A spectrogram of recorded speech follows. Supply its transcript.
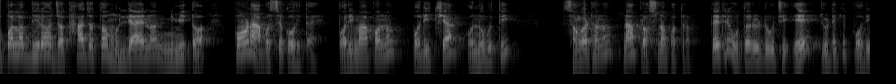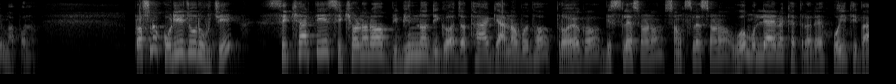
ଉପଲବ୍ଧିର ଯଥାଯଥ ମୂଲ୍ୟାୟନ ନିମିତ୍ତ କ'ଣ ଆବଶ୍ୟକ ହୋଇଥାଏ? ପରିମାପନ ପରୀକ୍ଷା ଅନୁଭୂତି ସଂଗଠନ ନା ପ୍ରଶ୍ନପତ୍ର? ତ ଏଥିରେ ଉତ୍ତରଟି ହେଉଛି ଏ ଯେଉଁଟାକି ପରିମାପନ। ପ୍ରଶ୍ନ କୋଡ଼ିଏ ଯେଉଁ ରହୁଛି ଶିକ୍ଷାର୍ଥୀ ଶିକ୍ଷଣର ବିଭିନ୍ନ ଦିଗ ଯଥା ଜ୍ଞାନବୋଧ ପ୍ରୟୋଗ ବିଶ୍ଳେଷଣ ସଂଶ୍ଳେଷଣ ଓ ମୂଲ୍ୟାୟନ କ୍ଷେତ୍ରରେ ହୋଇଥିବା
